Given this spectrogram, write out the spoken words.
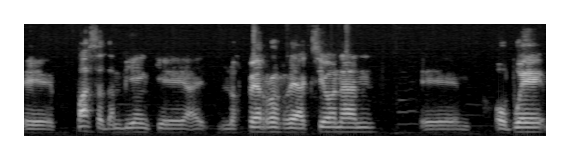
eh, pasa también que eh, los perros reaccionan eh, o puede-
